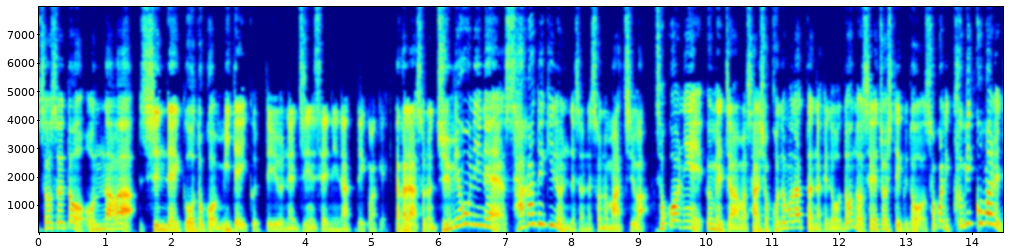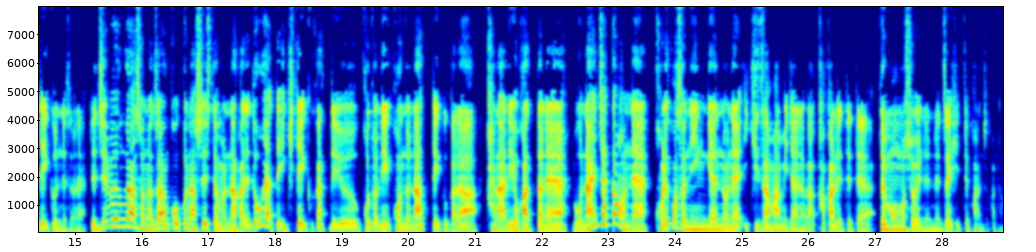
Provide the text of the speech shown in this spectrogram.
そうすると、女は死んでいく男を見ていくっていうね、人生になっていくわけ。だから、その寿命にね、差ができるんですよね、その街は。そこに、梅ちゃんは最初子供だったんだけど、どんどん成長していくと、そこに組み込まれていくんですよね。で、自分がその残酷なシステムの中でどうやって生きていくかっていうことに今度なっていくから、かなり良かったね。僕泣いちゃったもんね。これこそ人間のね、生き様みたいなのが書かれてて、とても面白いんでね、ぜひって感じかな。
